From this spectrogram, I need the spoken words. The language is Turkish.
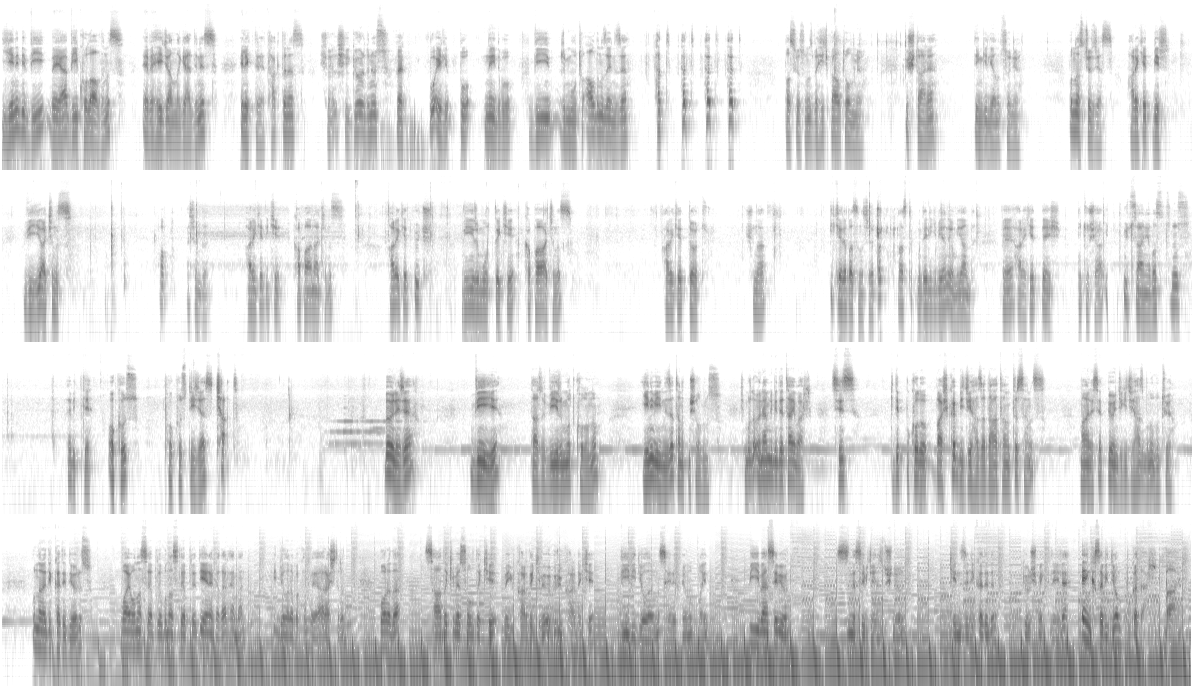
Yeni bir V veya V kolu aldınız. Eve heyecanla geldiniz. Elektriğe taktınız. Şöyle ışığı gördünüz ve bu eli bu neydi bu? V remote'u aldınız elinize. Hat hat hat hat basıyorsunuz ve hiçbir alt olmuyor. 3 tane dingil yanıp sönüyor. Bunu nasıl çözeceğiz? Hareket 1. V'yi açınız. Hop açıldı. Hareket 2. Kapağını açınız. Hareket 3. V remote'daki kapağı açınız. Hareket 4. Şuna bir kere basınız şöyle. Bak bastık mı deli gibi yanıyor mu? Yandı. Ve hareket 5. Bu tuşa 3 saniye basıyorsunuz. Ve bitti. Okus. Pokus diyeceğiz. Çat. Böylece V'yi daha sonra V remote kolunu yeni V'nize tanıtmış oldunuz. Şimdi burada önemli bir detay var. Siz gidip bu kolu başka bir cihaza daha tanıtırsanız maalesef bir önceki cihaz bunu unutuyor. Bunlara dikkat ediyoruz. Vay o nasıl yapılıyor, bu nasıl yapılıyor diyene kadar hemen videolara bakın veya araştırın. Bu arada sağdaki ve soldaki ve yukarıdaki ve öbür yukarıdaki V videolarımı seyretmeyi unutmayın. V'yi ben seviyorum. Sizin de seveceğinizi düşünüyorum. Kendinize dikkat edin. Görüşmek dileğiyle. En kısa videom bu kadar. Bye.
